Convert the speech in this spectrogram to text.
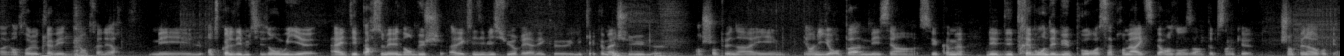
entre le club et l'entraîneur. Mais en tout cas, le début de saison, oui, euh, a été parsemé d'embûches avec les blessures et avec euh, les quelques matchs nuls euh, en championnat et, en Ligue Europa. Mais c'est comme des, des, très bons débuts pour sa première expérience dans un top 5 championnat européen.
